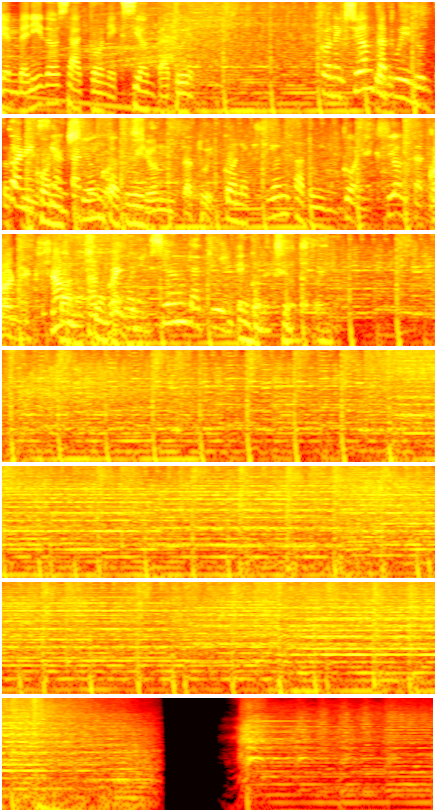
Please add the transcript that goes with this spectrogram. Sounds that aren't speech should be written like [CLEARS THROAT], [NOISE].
Bienvenidos a Conexión Tatooine. Conexión Tatooine. Conexión Tatooine. Conexión Tatooine. Conexión Tatooine. Conexión Tatooine. Conexión Tatooine. En Conexión Tatooine.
